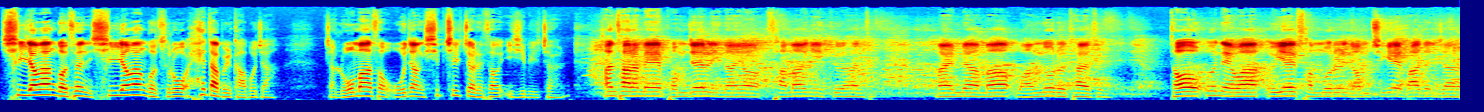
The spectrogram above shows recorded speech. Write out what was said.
신령한 것은 신령한 것으로 해답을 가보자. 자, 로마서 5장 17절에서 21절. 한 사람의 범죄를 인하여 사망이 그 한 말미암아 왕노릇 하였으니 더 은혜와 의의 선물을 넘치게 받은 자는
